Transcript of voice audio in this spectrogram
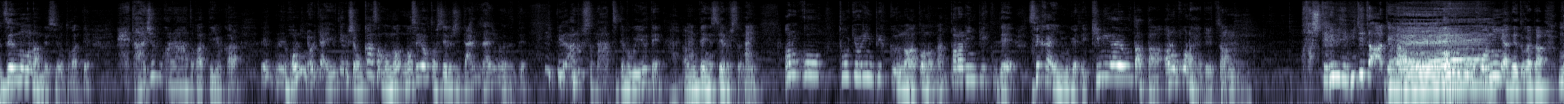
全盲なんですよ」とかって「え大丈夫かな?」とかって言うから「え本人乗りたい？言うてるしお母さんもの乗せようとしてるし大丈夫大丈夫」って言って「であの人な」って言って僕言うてあの運転してる人に。はい。あの子東京オリンピックの後のなパラリンピックで世界に向けて「君が代」を歌ったあの子なんやでって言ったら「私テレビで見てた」って言うから「あの子本人やで」とか言ったら「マ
